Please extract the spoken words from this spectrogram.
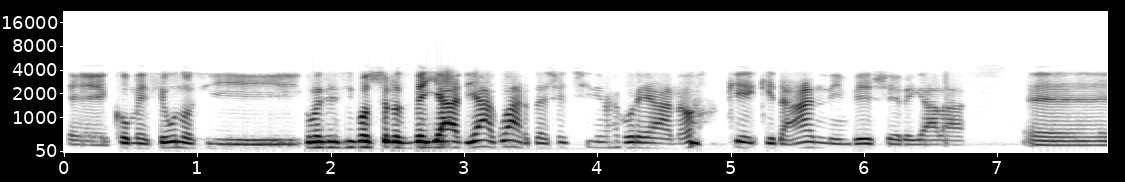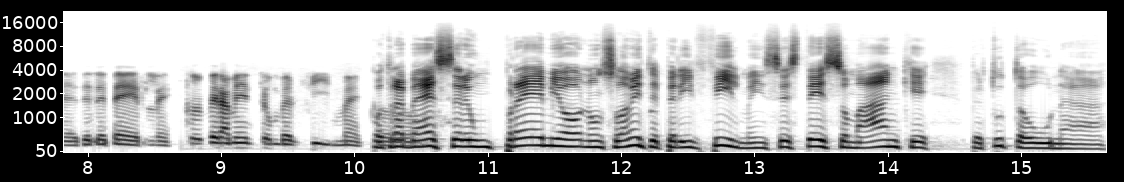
Eh, come se uno si come se si fossero svegliati ah guarda c'è il cinema coreano che, che da anni invece regala eh, delle perle. È veramente un bel film. Ecco. Potrebbe essere un premio non solamente per il film in se stesso, ma anche per tutta una,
